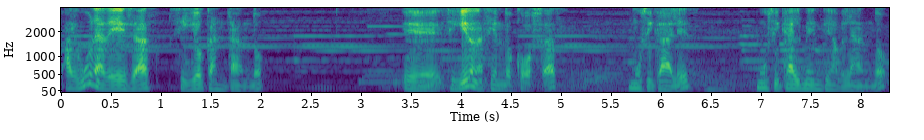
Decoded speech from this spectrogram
alguna de ellas siguió cantando, eh, siguieron haciendo cosas musicales, musicalmente hablando,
